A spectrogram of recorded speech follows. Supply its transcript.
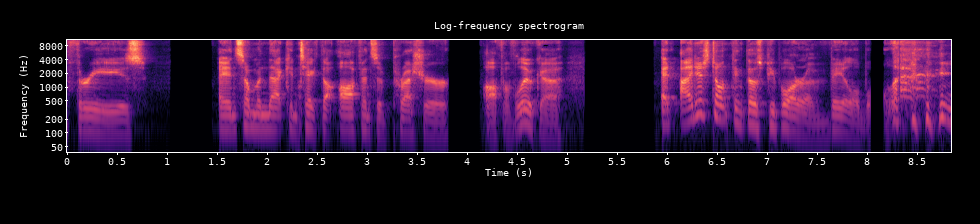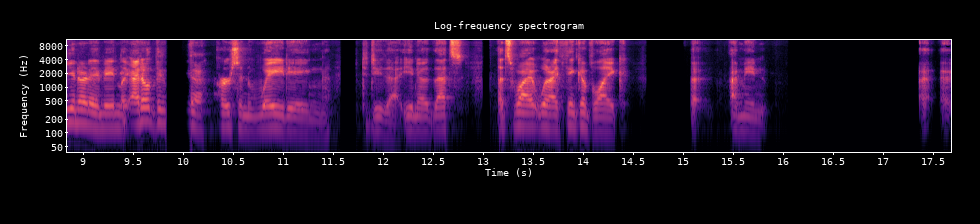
threes and someone that can take the offensive pressure off of Luka. And I just don't think those people are available. you know what I mean? Like I don't think Yeah. person waiting to do that. You know, that's that's why when I think of like uh, I mean uh, uh,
